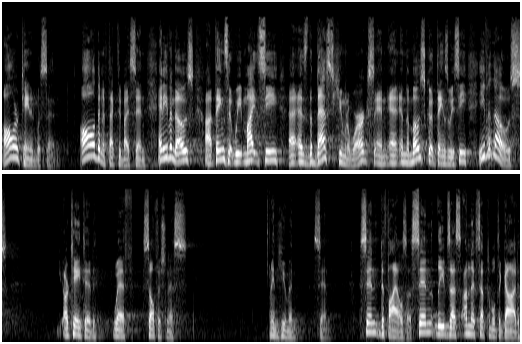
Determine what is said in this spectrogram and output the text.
All are tainted with sin. All been affected by sin. And even those uh, things that we might see uh, as the best human works and, and, and the most good things we see, even those are tainted with selfishness and human sin. Sin defiles us. Sin leaves us unacceptable to God.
